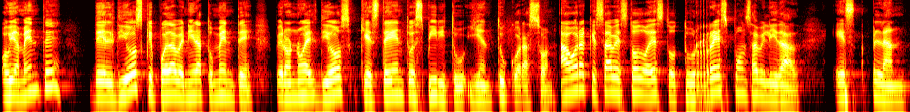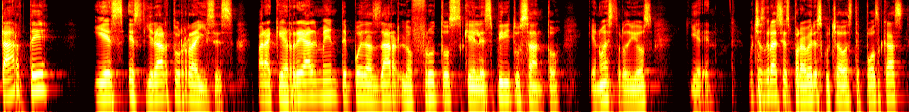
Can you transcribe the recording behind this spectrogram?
Obviamente, del Dios que pueda venir a tu mente, pero no el Dios que esté en tu espíritu y en tu corazón. Ahora que sabes todo esto, tu responsabilidad es plantarte y es estirar tus raíces para que realmente puedas dar los frutos que el Espíritu Santo que nuestro Dios quieren. Muchas gracias por haber escuchado este podcast.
